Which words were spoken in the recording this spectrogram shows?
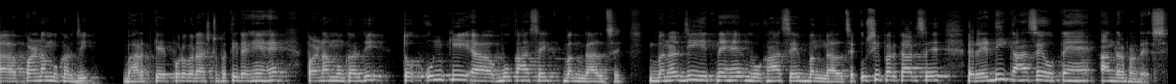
प्रणब मुखर्जी भारत के पूर्व राष्ट्रपति रहे हैं प्रणब मुखर्जी तो उनकी वो कहाँ से? बंगाल से। बनर्जी जितने हैं, वो कहाँ से? बंगाल से। उसी प्रकार से रेड्डी कहाँ से होते हैं? आंध्र प्रदेश से।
